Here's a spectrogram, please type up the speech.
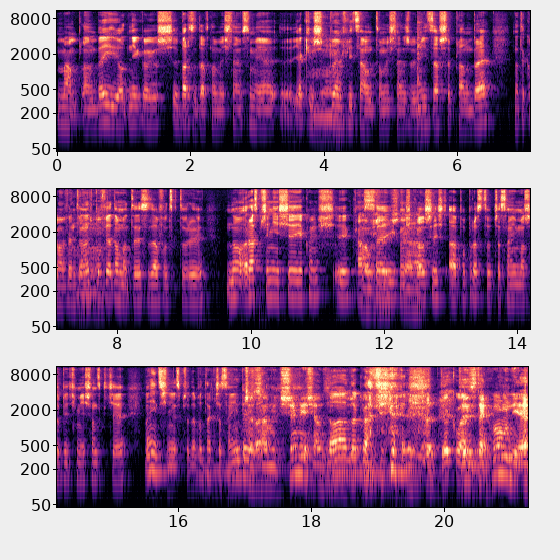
Mam plan B i od niego już bardzo dawno myślałem. W sumie y, jak już No. byłem w liceum, to myślałem, żeby mieć zawsze plan B na taką ewentualność, No. bo wiadomo, to jest zawód, który no raz przyniesie jakąś y, kasę, Korzyść, jakąś tak. korzyść, a po prostu czasami może być miesiąc, gdzie no nic się nie sprzeda, bo tak czasami bywa. Czasami trzy miesiące. No dokładnie. być. To dokładnie. jest tak u mnie.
